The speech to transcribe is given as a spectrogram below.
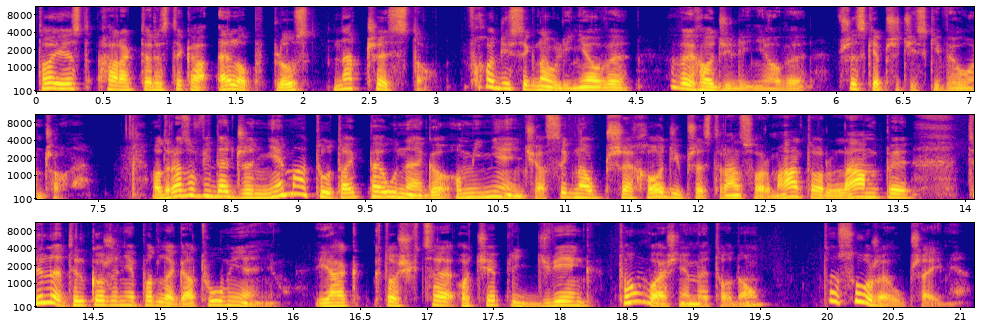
To jest charakterystyka ELOP Plus na czysto. Wchodzi sygnał liniowy, wychodzi liniowy, wszystkie przyciski wyłączone. Od razu widać, że nie ma tutaj pełnego ominięcia. Sygnał przechodzi przez transformator, lampy, tyle tylko, że nie podlega tłumieniu. Jak ktoś chce ocieplić dźwięk tą właśnie metodą, to służę uprzejmie.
